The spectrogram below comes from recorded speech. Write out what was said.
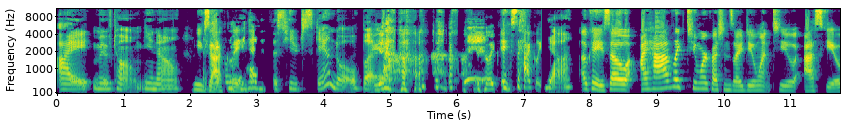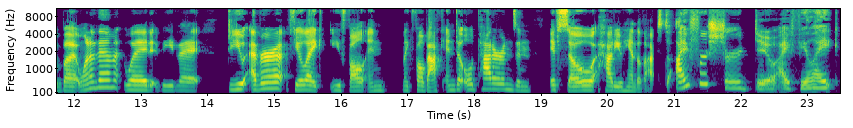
I moved home, you know? Exactly. Like, had this huge scandal, but yeah. like exactly. Yeah. Okay, so I have like two more questions that I do want to ask you, but one of them would be that do you ever feel like you fall in like fall back into old patterns and if so, how do you handle that? So I for sure do. I feel like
